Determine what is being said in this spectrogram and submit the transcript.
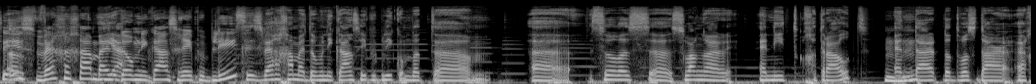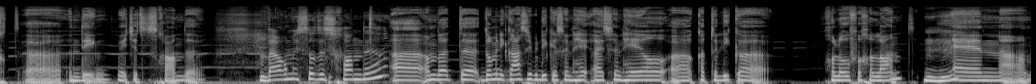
Ze Oh. is weggegaan bij Ja. de Dominicaanse Republiek. Ze is weggegaan met de Dominicaanse Republiek omdat ehm, eh, ze was zwanger en niet getrouwd. Mhm. En daar, dat was daar echt een ding. Weet je, het is schande. Waarom is dat een schande? Eh, omdat de Dominicaanse Republiek is een, he- is een heel eh, katholieke gelovige land. Mhm. En ehm,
